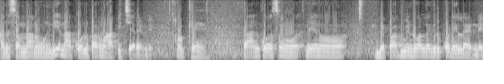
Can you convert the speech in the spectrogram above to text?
అనుసంధానం ఉండి నా కోల్ఫారం ఆపిచ్చారండి. ఓకే. దానికోసం నేను డిపార్ట్మెంట్ వాళ్ళ దగ్గరికి కూడా వెళ్ళండి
